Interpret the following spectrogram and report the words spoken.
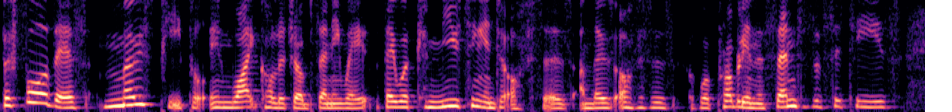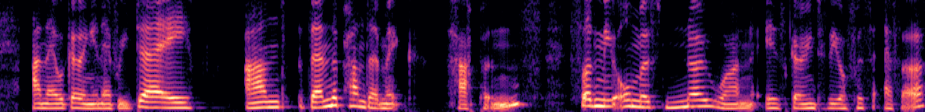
before this, most people in white collar jobs anyway, they were commuting into offices, and those offices were probably in the centres of cities, and they were going in every day. And then the pandemic happens. Suddenly, almost no one is going to the office ever,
